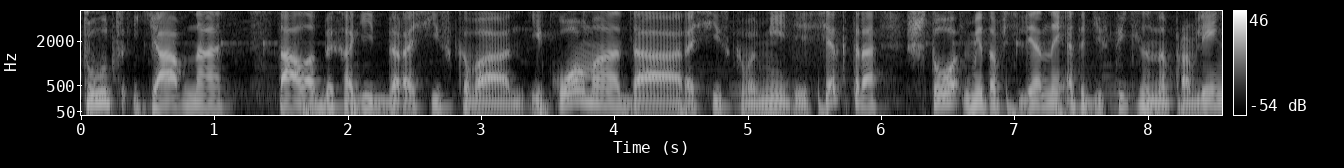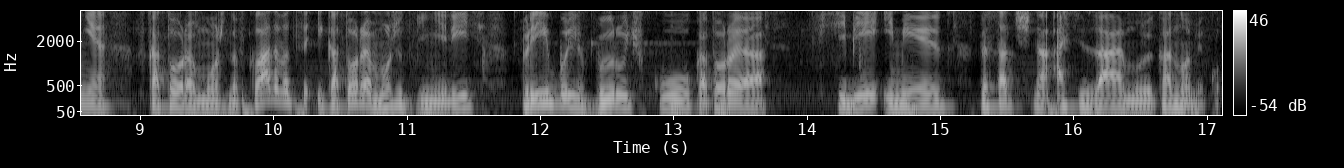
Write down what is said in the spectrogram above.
тут явно стало доходить до российского икома, до российского медиа-сектора, что метавселенная — это действительно направление, в которое можно вкладываться и которое может генерить прибыль, выручку, которая в себе имеет достаточно осязаемую экономику.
